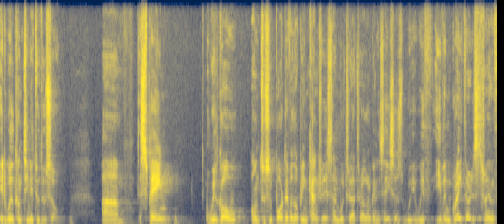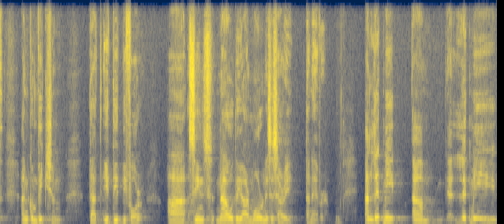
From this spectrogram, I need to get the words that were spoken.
it will continue to do so. Um, Spain will go on to support developing countries and multilateral organizations with even greater strength and conviction that it did before, uh, since now they are more necessary than ever. And let me, um, let me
